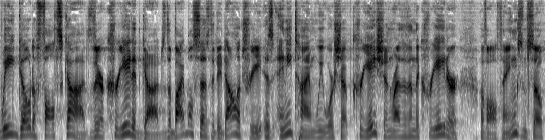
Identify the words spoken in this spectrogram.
we go to false gods. They're created gods. The Bible says that idolatry is any time we worship creation rather than the creator of all things. And so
